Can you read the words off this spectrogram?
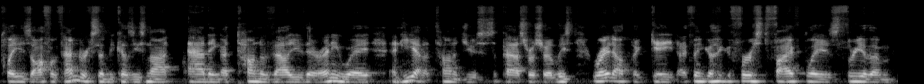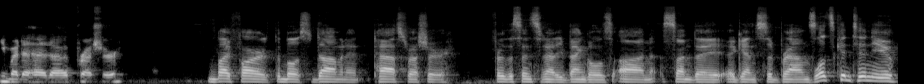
plays off of Hendrickson because he's not adding a ton of value there anyway. And he had a ton of juice as a pass rusher, at least right out the gate. I think like the first five plays, three of them, he might have had uh, pressure by far the most dominant pass rusher for the Cincinnati Bengals on Sunday against the Browns. Let's continue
